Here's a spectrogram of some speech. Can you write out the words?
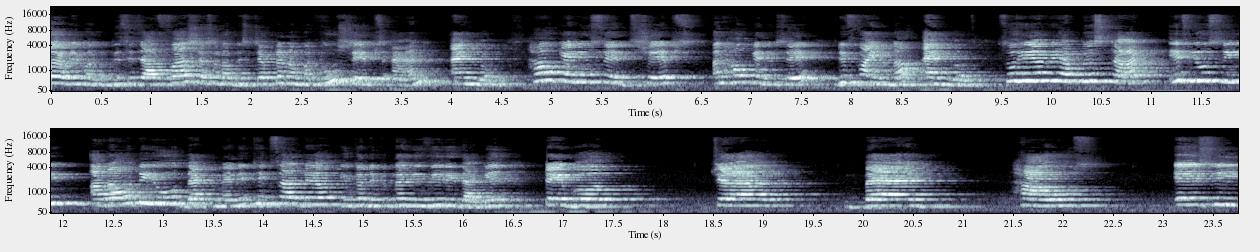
everyone, this is our first session of this chapter number 2, shapes and angle. How can you say shapes and how can you say define the angles? So here we have to start. If you see around you that many things are there, you can recognize easily that is table, chair, bed, house, AC.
